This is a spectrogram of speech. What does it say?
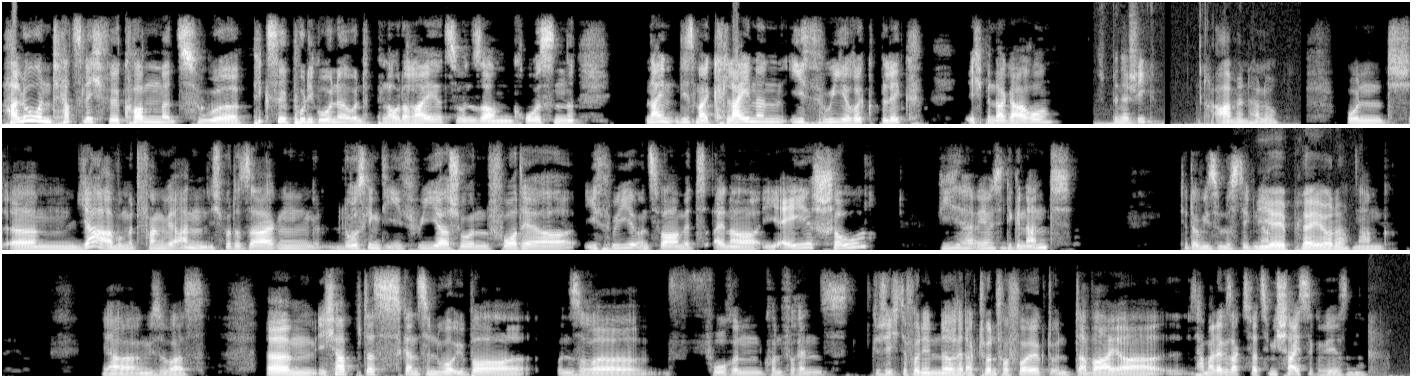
Hallo und herzlich willkommen zur Pixel, Polygone und Plauderei, zu unserem großen, nein, diesmal kleinen E3-Rückblick. Ich bin der Garo. Ich bin der Chic. Amen, hallo. Und ähm, ja, womit fangen wir an? Ich würde sagen, los ging die E3 ja schon vor der E3 und zwar mit einer EA-Show. Wie, wie haben sie die genannt? Die hat irgendwie so einen lustigen EA Play, oder? Namen. Ja, irgendwie sowas. Ähm, ich habe das Ganze nur über unsere Forenkonferenzgeschichte von den Redakteuren verfolgt und da war ja, haben alle gesagt, es wäre ziemlich scheiße gewesen.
